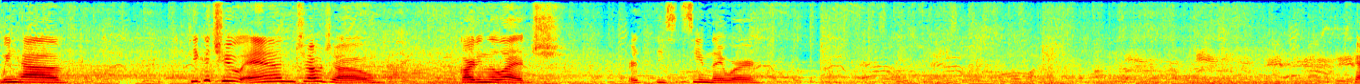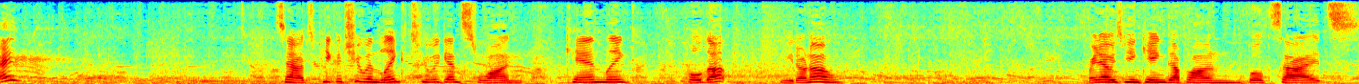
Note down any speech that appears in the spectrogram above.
We have Pikachu and Jojo guarding the ledge. Or at least it seemed they were. Okay. So now it's Pikachu and Link, two against one. Can Link hold up? We don't know. Right now he's being ganged up on both sides.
